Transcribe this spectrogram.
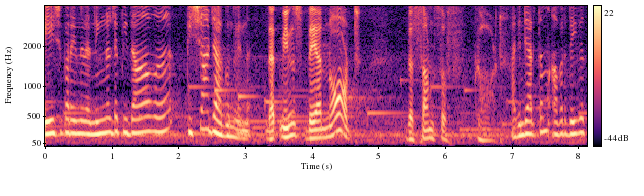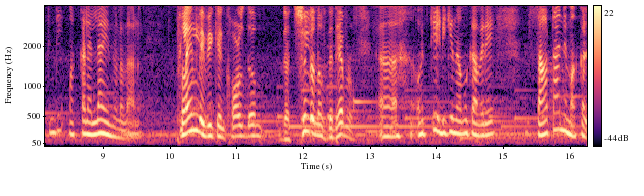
യേശു പറയുന്നത് നിങ്ങളുടെ പിതാവ് പിശാചാകുന്നു എന്ന് that means they are not the sons God. അതിന്റെ അർത്ഥം അവർ ദൈവത്തിന്റെ മക്കളല്ല എന്നുള്ളതാണ് Plainly, we can call them the children of the devil. ആ, ഒറ്റയടിക്ക് നമുക്ക് അവരെ സാത്താന്റെ മക്കൾ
